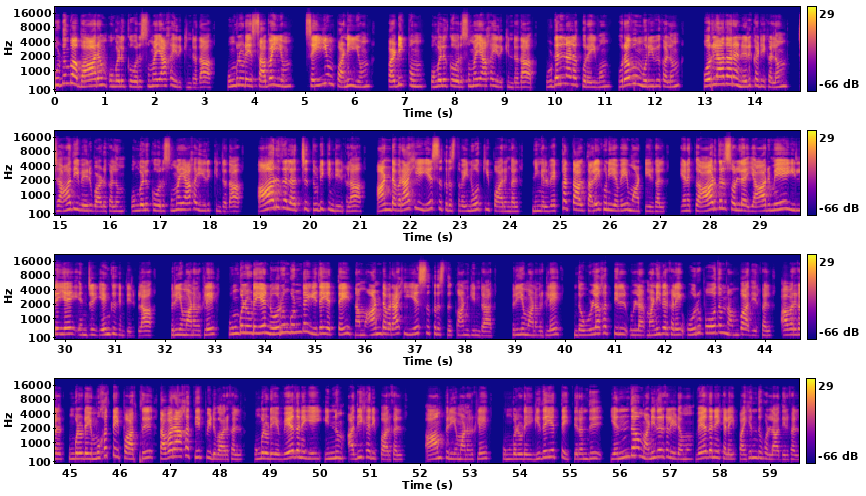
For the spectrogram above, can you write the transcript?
குடும்ப பாரம் உங்களுக்கு ஒரு சுமையாக இருக்கின்றதா? உங்களுடைய சபையும், செய்யும் பணியும், படிப்பும் உங்களுக்கு ஒரு சுமையாக இருக்கின்றதா? உடல்நலக் குறைவும், உறவு முறிவுகளும், பொருளாதார நெருக்கடிகளும், ஜாதி வேறுபாடுகளும் உங்களுக்கு ஒரு சுமையாக இருக்கின்றதா? ஆறுதல் அற்று துடிக்கின்றீர்களா? ஆண்டவராகிய இயேசு கிறிஸ்துவை நோக்கி பாருங்கள். நீங்கள் வெட்கத்தால் தலைகுனியவே மாட்டீர்கள். எனக்கு ஆறுதல் சொல்ல யாருமே இல்லையே என்று ஏங்குகின்றீர்களா? பிரியமானவர்களே, உங்களுடைய நொறுங்குண்ட இதயத்தை நம் ஆண்டவராகி இயேசு கிறிஸ்து காண்கின்றார். பிரியமானவர்களே, இந்த உலகத்தில் உள்ள மனிதர்களை ஒருபோதும் நம்பாதீர்கள். அவர்கள் உங்களுடைய முகத்தை பார்த்து தவறாக தீர்ப்பிடுவார்கள். உங்களுடைய வேதனையை இன்னும் அதிகரிப்பார்கள். ஆம் பிரியமானவர்களே, உங்களுடைய இதயத்தை திறந்து எந்த மனிதர்களிடமும் வேதனைகளை பகிர்ந்து கொள்ளாதீர்கள்.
